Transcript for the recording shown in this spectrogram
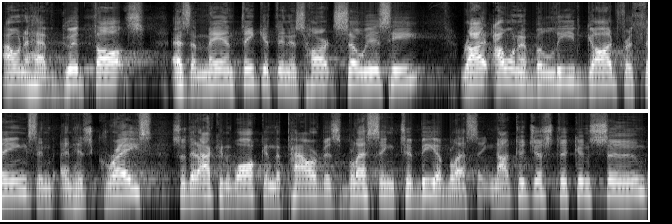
I want to have good thoughts. As a man thinketh in his heart, so is he right? I want to believe God for things and, and His grace so that I can walk in the power of His blessing to be a blessing, not to just to consume,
